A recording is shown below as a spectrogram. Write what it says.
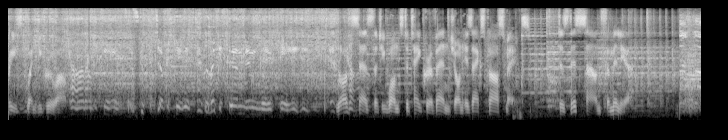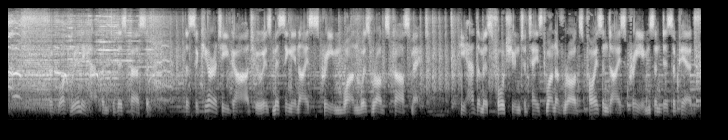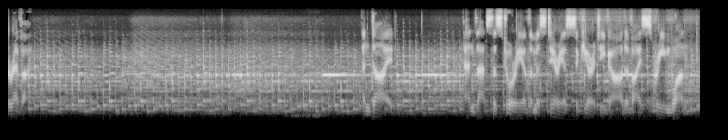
priest when he grew up. On the kids, the stupid joker kids. Look at them in their cage. Rod says that he wants to take revenge on his ex classmates. Does this sound familiar? But what really happened to this person? The security guard who is missing in Ice Scream 1 was Rod's classmate. He had the misfortune to taste one of Rod's poisoned ice creams and disappeared forever. And died. And that's the story of the mysterious security guard of Ice Scream 1.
